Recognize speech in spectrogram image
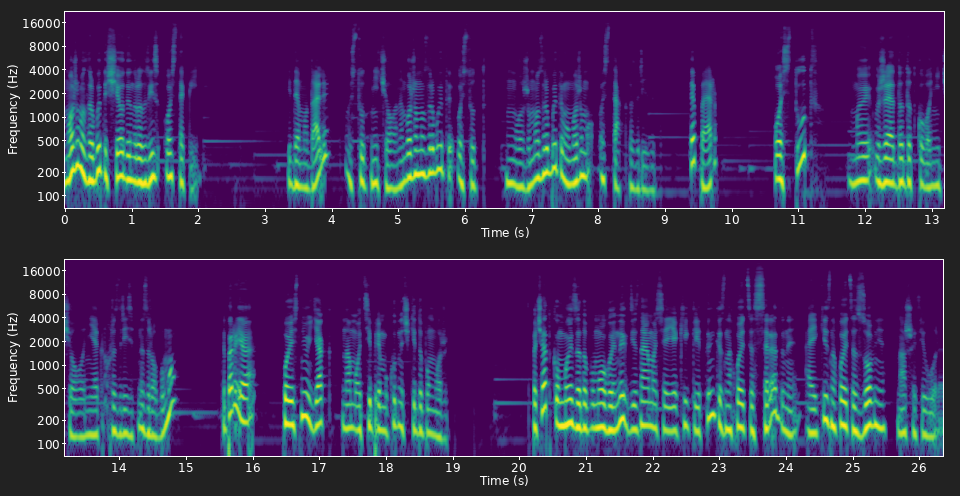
Можемо зробити ще один розріз ось такий. Ідемо далі. Ось тут нічого не можемо зробити. Ось тут можемо зробити, ми можемо ось так розрізати. Тепер ось тут ми вже додатково нічого, ніяких розрізів не зробимо. Тепер я поясню, як нам оці прямокутнички допоможуть. Спочатку ми за допомогою них дізнаємося, які клітинки знаходяться зсередини, а які знаходяться ззовні нашої фігури.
